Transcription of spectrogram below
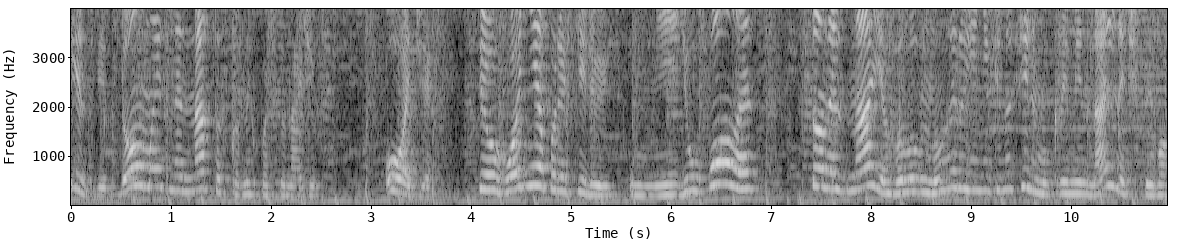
із відомих не надто складних персонажів. Отже, сьогодні я перевтілююсь у Мію Волес. Хто не знає головну героїню кінофільму Кримінальне чтиво.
